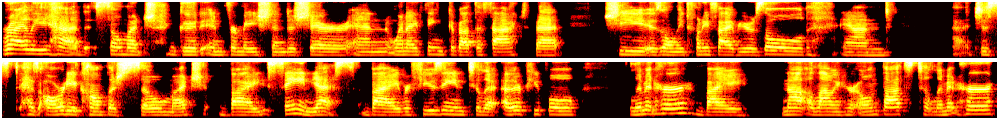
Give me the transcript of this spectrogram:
Riley had so much good information to share. And when I think about the fact that she is only 25 years old and uh, just has already accomplished so much by saying yes, by refusing to let other people limit her, by not allowing her own thoughts to limit her.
